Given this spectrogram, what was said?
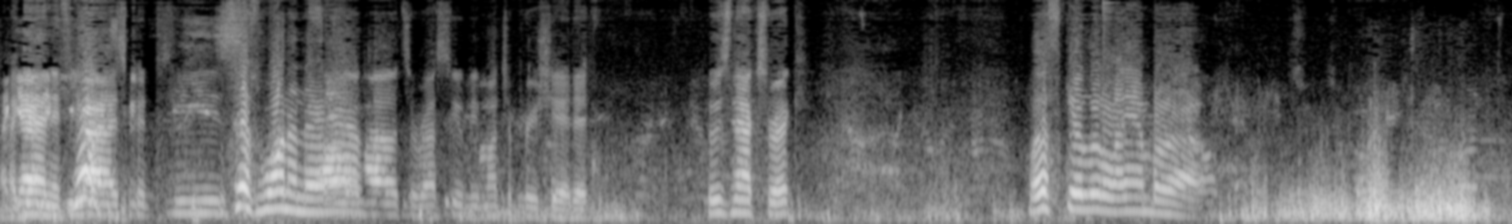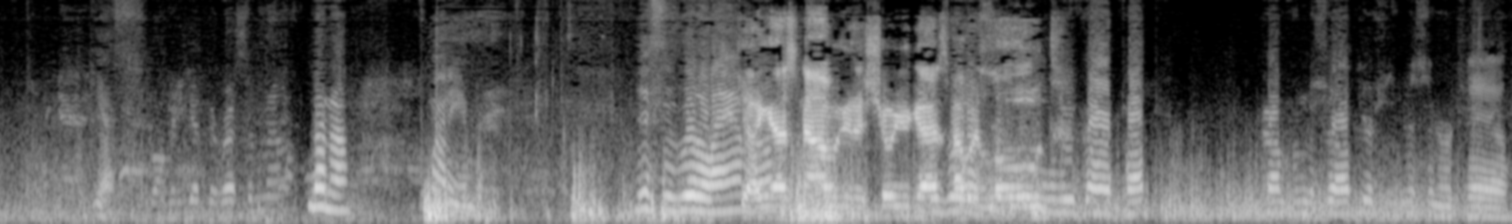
again, if you guys could It's please just one in there follow now. Pilots to Rescue, would be much appreciated. Who's next, Rick? Let's get a little amber out. Yes. Want me to get the rest of them out? No, no. Come on, Amber. This is little Amber. Okay, I guess now we're gonna show you guys how to Little load. 16-week-old pup. Come from the shelter. She's missing her tail.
